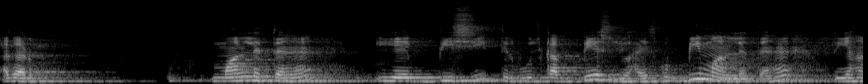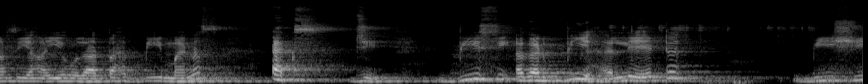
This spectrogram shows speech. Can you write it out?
अगर मान लेते हैं, ये BC त्रिभुज का बेस जो है, इसको B मान लेते हैं तो यहाँ से यहाँ ये हो जाता है B माइनस एक्स जी। बी सी अगर B है let B C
